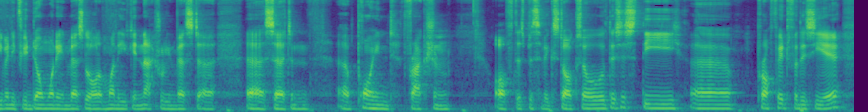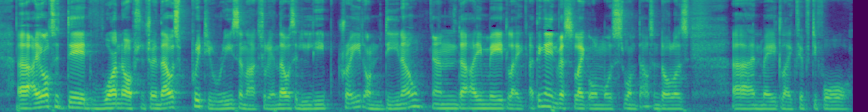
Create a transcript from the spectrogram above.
even if you don't want to invest a lot of money, you can actually invest a, a certain uh, point fraction of the specific stock. So this is the uh, profit for this year. Uh, I also did one option trade that was pretty recent actually, and that was a leap trade on Dino, and I made like I think I invested like almost one thousand dollars uh, and made like fifty four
